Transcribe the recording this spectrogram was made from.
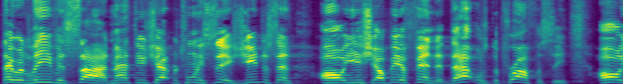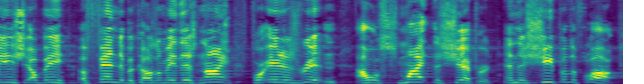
They would leave his side. Matthew chapter 26. Jesus said, All ye shall be offended. That was the prophecy. All ye shall be offended because of me this night, for it is written, I will smite the shepherd, and the sheep of the flock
